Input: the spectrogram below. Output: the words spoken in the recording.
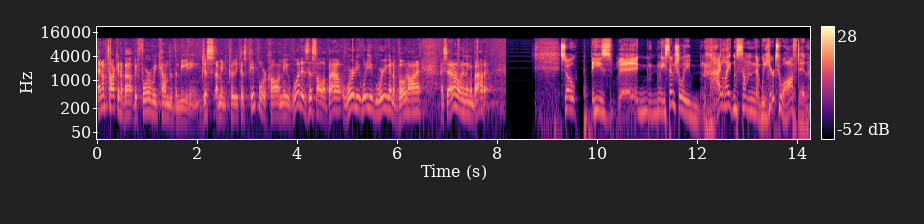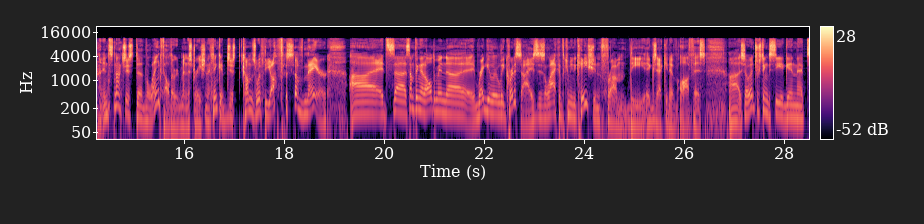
and I'm talking about before we come to the meeting. Just, I mean, because people were calling me, what is this all about? Where do you, what are you, where are you going to vote on it? I said, I don't know anything about it. So he's uh, essentially highlighting something that we hear too often. And it's not just uh, the Langfelder administration. I think it just comes with the office of mayor. Uh, it's uh, something that aldermen uh, regularly criticize is a lack of communication from the executive office. Uh, so interesting to see again that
